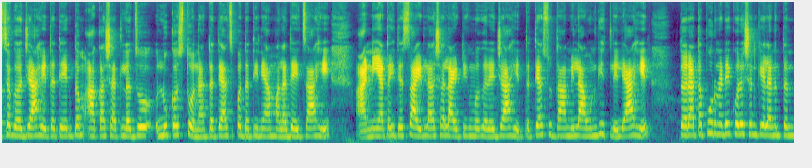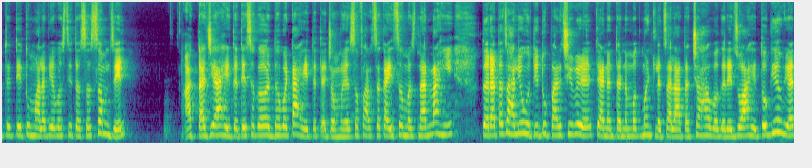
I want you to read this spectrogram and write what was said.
सगळं जे आहे तर ते एकदम आकाशातला जो लुक असतो ना तर त्याच पद्धतीने आम्हाला द्यायचा आहे. आणि आता इथे साईडला अशा लाईटिंग वगैरे ज्या आहेत तर त्यासुद्धा आम्ही लावून घेतलेल्या आहेत. तर आता पूर्ण डेकोरेशन केल्यानंतर ते- ते तुम्हाला व्यवस्थित असं समजेल. आता जे आहे तर ते सगळं अर्धवट आहे तर त्याच्यामुळे असं फारसं काही समजणार नाही. तर आता झाली होती दुपारची वेळ त्यानंतर मग म्हटलं चला आता चहा वगैरे जो आहे तो घेऊयात.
